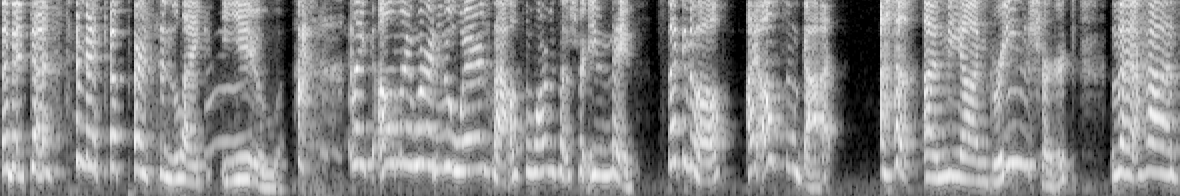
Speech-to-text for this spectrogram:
than it does to make a person like you. Like, oh my word, who wears that? Also, why was that shirt even made? Second of all, I also got a, a neon green shirt that has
